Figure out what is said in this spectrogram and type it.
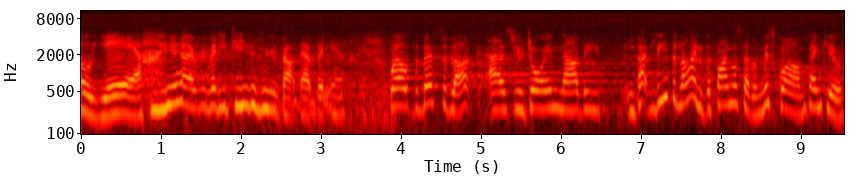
Oh yeah, yeah, everybody teases me about that, but yeah. Well, the best of luck as you join now the, in fact, lead the line of the final seven. Miss Guam, thank you.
